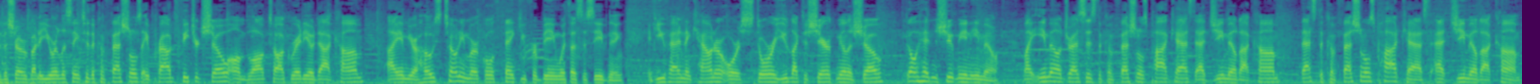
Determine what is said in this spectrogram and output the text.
To the show, everybody. You are listening to The Confessionals, a proud featured show on blogtalkradio.com. I am your host, Tony Merkel. Thank you for being with us this evening. If you've had an encounter or a story you'd like to share with me on the show, go ahead and shoot me an email. My email address is theconfessionalspodcast at gmail.com. That's theconfessionalspodcast at gmail.com.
